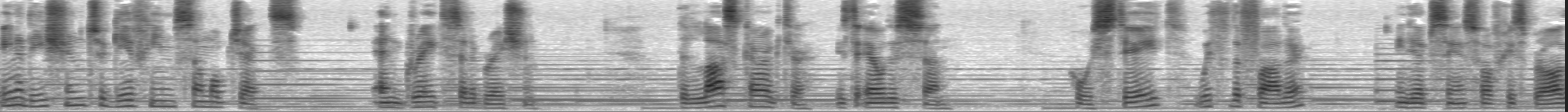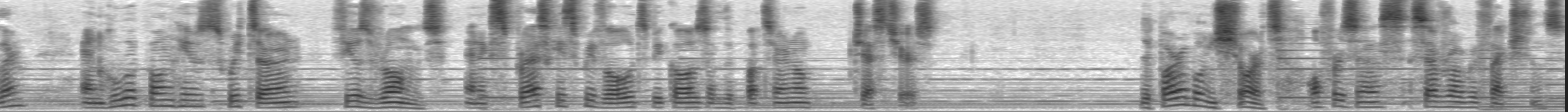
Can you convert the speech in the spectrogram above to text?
in addition to give him some objects and great celebration. The last character is the eldest son, who stayed with the father in the absence of his brother, and who upon his return feels wronged and expresses his revolt because of the paternal gestures. The parable, in short, offers us several reflections.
